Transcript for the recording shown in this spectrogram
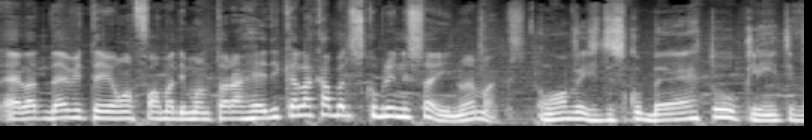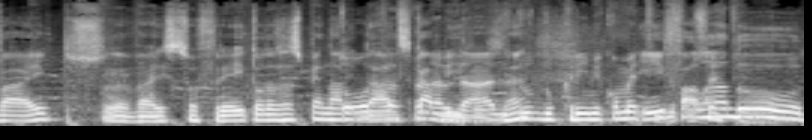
ela deve ter uma forma de monitorar a rede que ela acaba descobrindo isso aí, não é, Max? Uma vez descoberto, o cliente vai, vai sofrer todas as penalidades, todas as penalidades cabíveis, né? do, do, crime cometido. E falando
